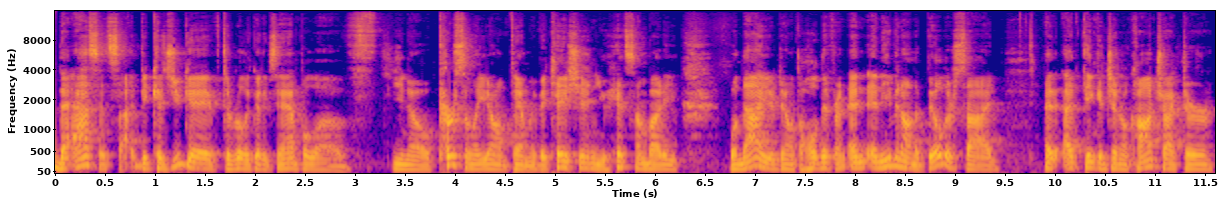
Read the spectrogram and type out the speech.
the asset side because you gave the really good example of, you know, personally, you're on family vacation, you hit somebody. Well, now you're dealing with a whole different, and, and even on the builder side, I, I think a general contractor,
